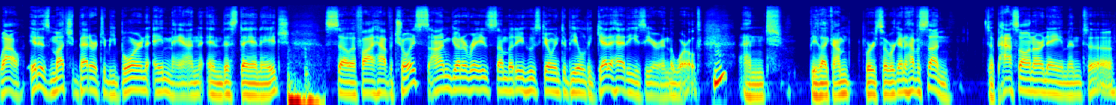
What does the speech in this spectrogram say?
Wow, it is much better to be born a man in this day and age. So if I have a choice, I'm going to raise somebody who's going to be able to get ahead easier in the world Hmm. and be like, I'm, we're, so we're going to have a son to pass on our name and to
